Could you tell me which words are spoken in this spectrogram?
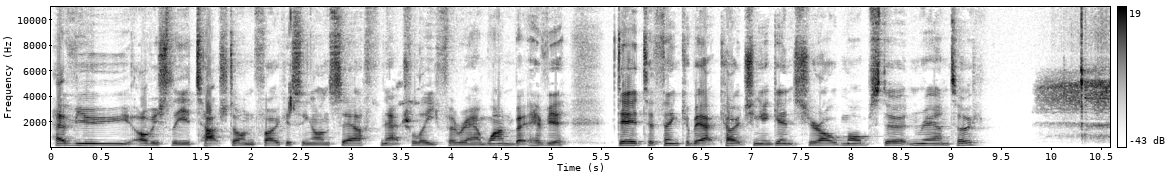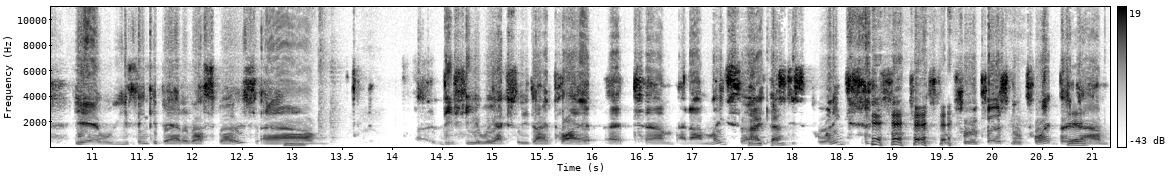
Have you obviously you touched on focusing on South naturally for round one, but have you dared to think about coaching against your old mob Sturt in round two? Yeah, well, you think about it, I suppose. Um, mm. This year we actually don't play it at um, at Unley, so okay. that's disappointing for, a personal point. But yeah. um,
